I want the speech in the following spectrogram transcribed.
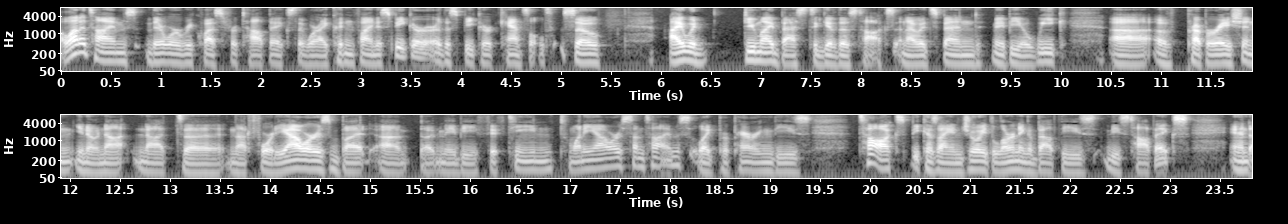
A lot of times there were requests for topics that where I couldn't find a speaker or the speaker canceled. So I would do my best to give those talks and I would spend maybe a week uh, of preparation, you know, not not uh, not 40 hours, but uh, but maybe 15, 20 hours sometimes, like preparing these talks because I enjoyed learning about these these topics, and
